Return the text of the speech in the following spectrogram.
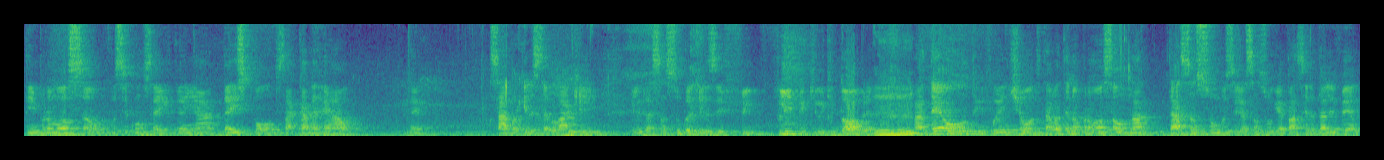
tem promoção que você consegue ganhar 10 pontos a cada real. Né? Sabe aquele celular, aquele, aquele da Samsung, aquele Z Flip, aquele que dobra? Até ontem, foi anteontem, estava tendo uma promoção na, da Samsung, ou seja, a Samsung é parceira da Livelo,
